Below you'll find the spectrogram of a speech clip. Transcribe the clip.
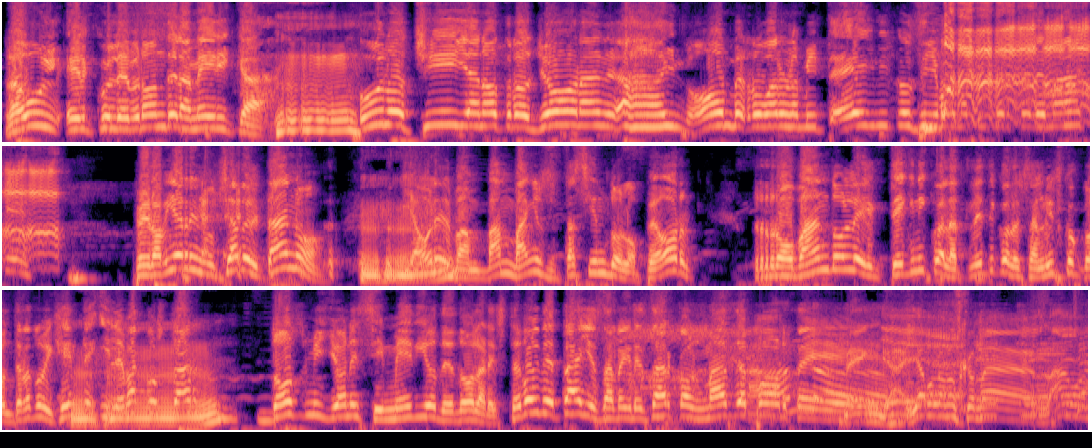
Raúl, el culebrón del América. Unos chillan, otros lloran. Ay, no, me robaron a mi técnico, se llevaron a mi Telemaque. Pero había renunciado el Tano. Y ahora el Bambam Baños está haciendo lo peor. Robándole el técnico al Atlético de San Luis con contrato vigente y le va a costar dos millones y medio de dólares. Te doy detalles al regresar con más deporte. Venga, ya volvemos con más. Vámonos.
